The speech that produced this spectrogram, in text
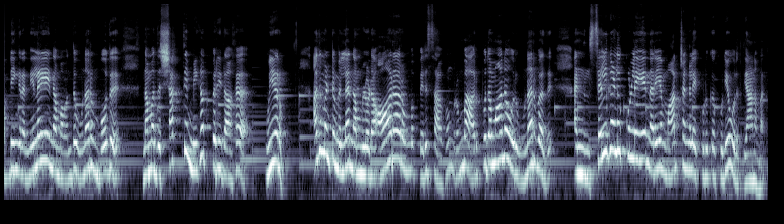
அப்படிங்கிற நிலையை நம்ம வந்து உணரும் போது நமது சக்தி மிக பெரிதாக உயரும். அது மட்டும் இல்லை நம்மளோட ஆறா ரொம்ப பெருசாகும். ரொம்ப அற்புதமான ஒரு உணர்வு அது. அண்ட் செல்களுக்குள்ளேயே நிறைய மாற்றங்களை கொடுக்கக்கூடிய ஒரு தியானம் அது.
